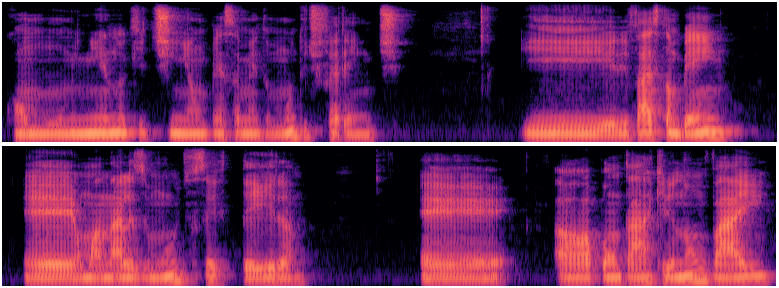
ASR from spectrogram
como um menino que tinha um pensamento muito diferente. E ele faz também é, uma análise muito certeira é, ao apontar que ele não vai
